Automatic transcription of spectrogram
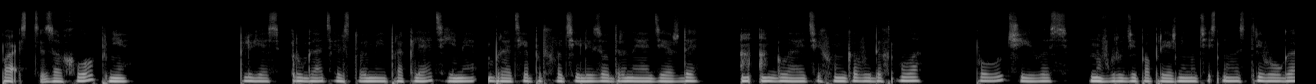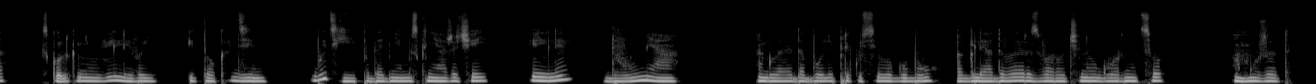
Пасть захлопни». Плюясь ругательствами и проклятиями, братья подхватили изодранные одежды, а Аглая тихонько выдохнула. Получилось, но в груди по-прежнему теснилась тревога. Сколько не увиливай, итог один. Быть ей под одним из княжичей. Или двумя. Аглая до боли прикусила губу, оглядывая развороченную горницу. А может,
